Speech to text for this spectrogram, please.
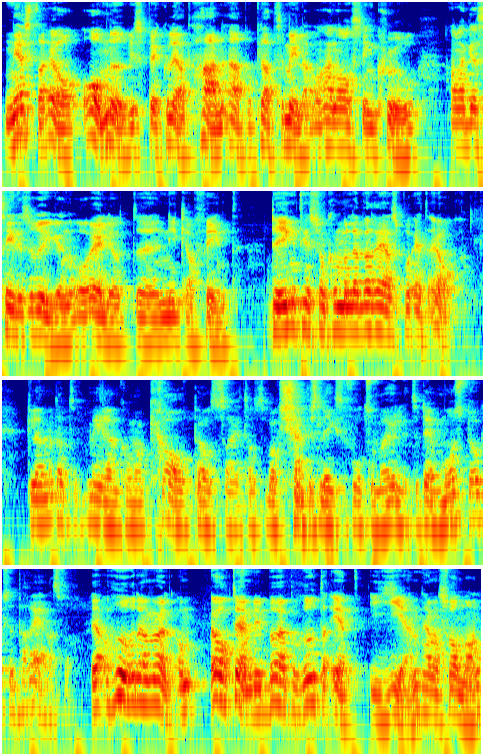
nästa år, om nu vi spekulerar att han är på plats i Milan och han har sin crew. Han har Gazidis i ryggen och Elliot eh, nickar fint. Det är ingenting som kommer levereras på ett år. Glöm inte att Milan kommer ha krav på sig att ta tillbaka Champions League så fort som möjligt. Så det måste också pareras för. Ja, hur är det möjligt? Om återigen, vi börjar på ruta ett igen hela sommaren.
